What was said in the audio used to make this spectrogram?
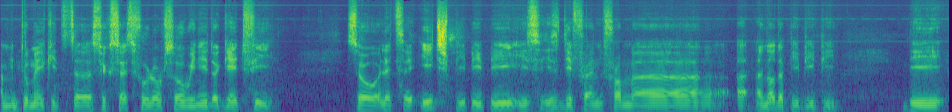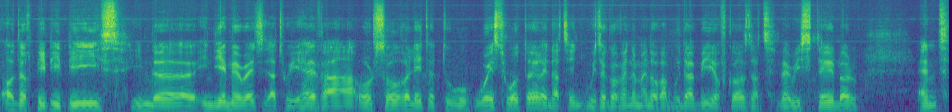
I mean, to make it uh, successful also, we need a gate fee. So let's say each PPP is, is different from uh, another PPP. The other PPPs in the in the Emirates that we have are also related to wastewater, and that's in, with the government of Abu Dhabi. Of course, that's very stable. And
